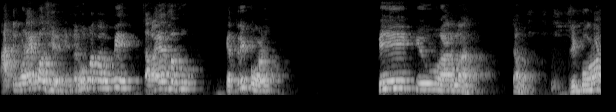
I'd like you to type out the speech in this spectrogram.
આ ત્રિકોણ એકો છે. અંદર હું ગોતવાનું પી ચાલો જ લખું કે ત્રિકોણ પી ક્યુ ચાલો. ત્રિકોણ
